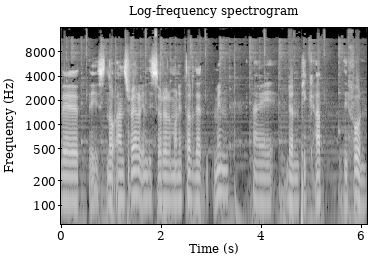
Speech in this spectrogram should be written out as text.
That there is no answer in the serial monitor that mean I don't pick up the phone.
